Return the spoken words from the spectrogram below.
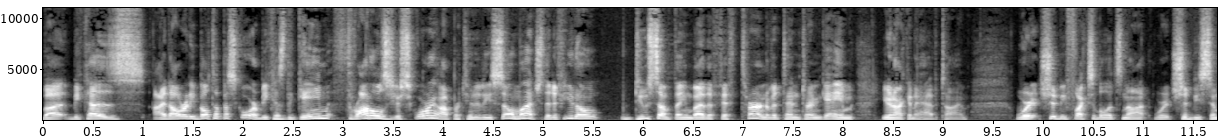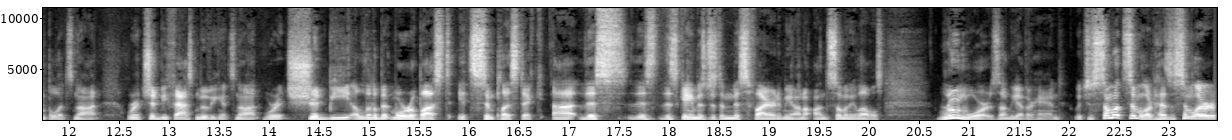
but because I'd already built up a score, because the game throttles your scoring opportunities so much that if you don't do something by the fifth turn of a 10 turn game, you're not going to have time. Where it should be flexible, it's not. Where it should be simple, it's not. Where it should be fast moving, it's not. Where it should be a little bit more robust, it's simplistic. Uh, this this this game is just a misfire to me on on so many levels. Rune Wars, on the other hand, which is somewhat similar, it has a similar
